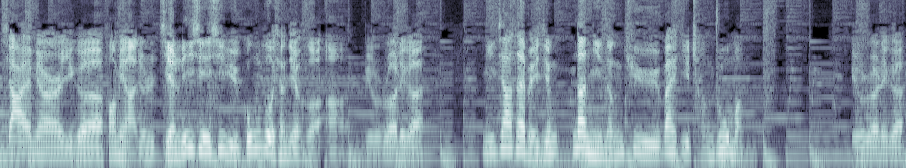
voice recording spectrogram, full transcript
下面一个方面啊，就是简历信息与工作相结合啊。比如说这个，你家在北京，那你能去外地常住吗？比如说这个，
